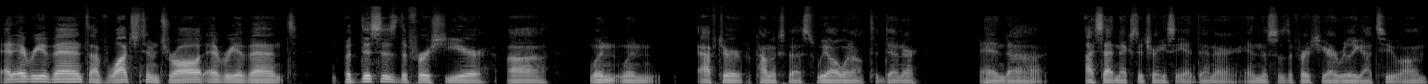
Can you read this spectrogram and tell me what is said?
at every event. I've watched him draw at every event, but this is the first year uh, when when after Comics Fest we all went out to dinner, and uh, I sat next to Tracy at dinner, and this was the first year I really got to um,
